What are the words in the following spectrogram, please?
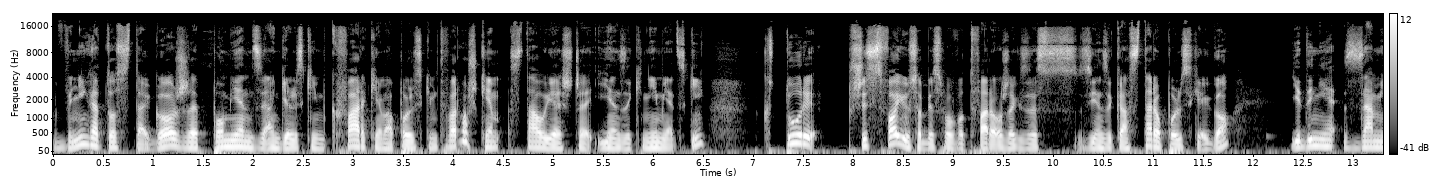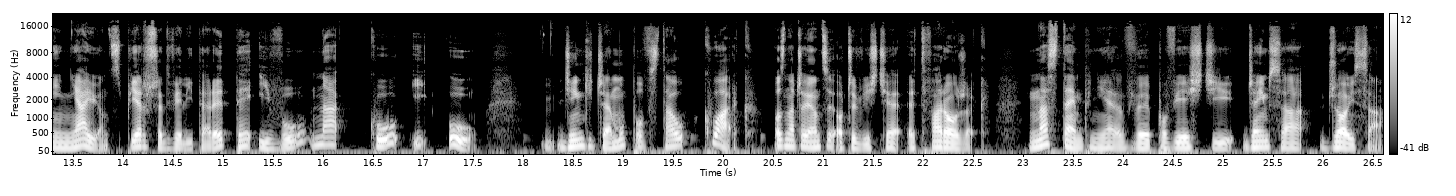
wynika to z tego, że pomiędzy angielskim kwarkiem a polskim twarożkiem stał jeszcze język niemiecki, który przyswoił sobie słowo twarożek ze, z języka staropolskiego, jedynie zamieniając pierwsze dwie litery T i W na Q i U, dzięki czemu powstał kwark, oznaczający oczywiście twarożek. Następnie w powieści Jamesa Joyce'a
